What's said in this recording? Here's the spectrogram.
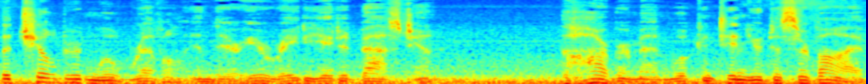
The children will revel in their irradiated bastion. The harbormen will continue to survive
